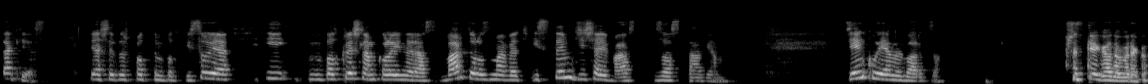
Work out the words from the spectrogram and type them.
tak jest. Ja się też pod tym podpisuję i podkreślam kolejny raz, warto rozmawiać i z tym dzisiaj Was zostawiam. Dziękujemy bardzo. Wszystkiego dobrego.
